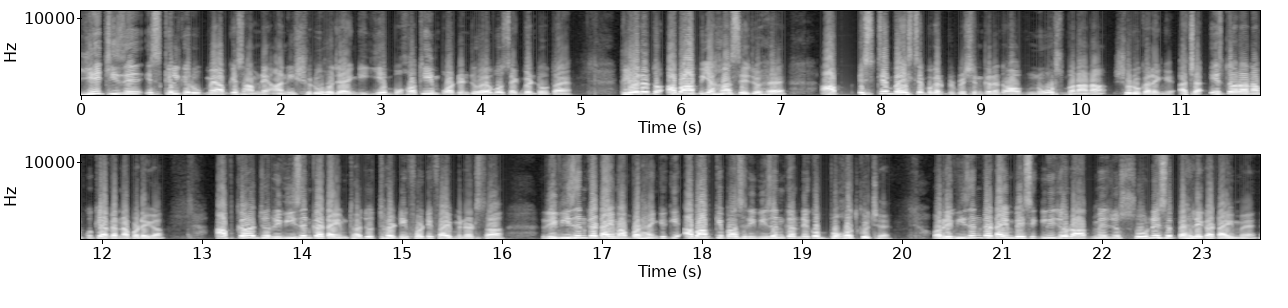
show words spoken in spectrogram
ये चीज़ें स्किल के रूप में आपके सामने आनी शुरू हो जाएँगी। ये बहुत ही इंपॉर्टेंट जो है, वो सेगमेंट होता है। क्लियर है? तो अब आप यहाँ से जो है आप स्टेप बाय स्टेप अगर प्रिपरेशन करें तो आप नोट्स बनाना शुरू करेंगे। अच्छा इस दौरान आपको क्या करना पड़ेगा? आपका जो रिवीजन का टाइम था, जो 30 45 मिनट्स था रिवीजन का टाइम आप बढ़ाएँगे क्योंकि अब आपके पास रिवीजन करने को बहुत कुछ है। और रिवीजन का टाइम बेसिकली जो रात में जो सोने से पहले का टाइम है,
